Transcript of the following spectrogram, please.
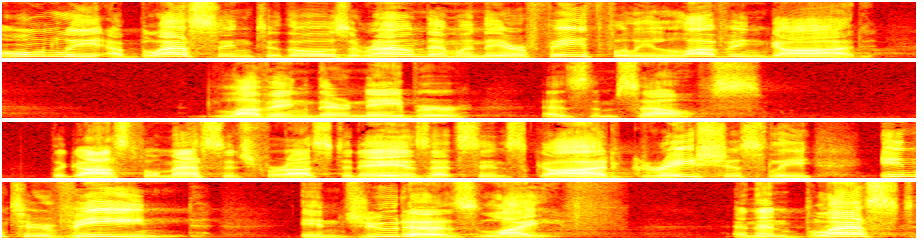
only a blessing to those around them when they are faithfully loving God, loving their neighbor as themselves. The gospel message for us today is that since God graciously intervened in Judah's life and then blessed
